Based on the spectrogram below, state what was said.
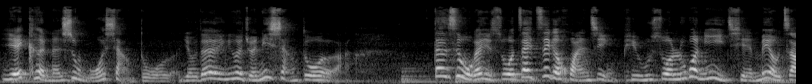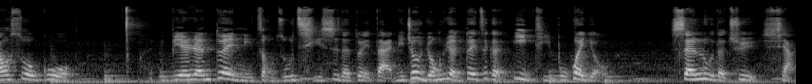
也可能是我想多了，有的人一定会觉得你想多了啊，但是我跟你说，在这个环境，比如说，如果你以前没有遭受过别人对你种族歧视的对待，你就永远对这个议题不会有深入的去想。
